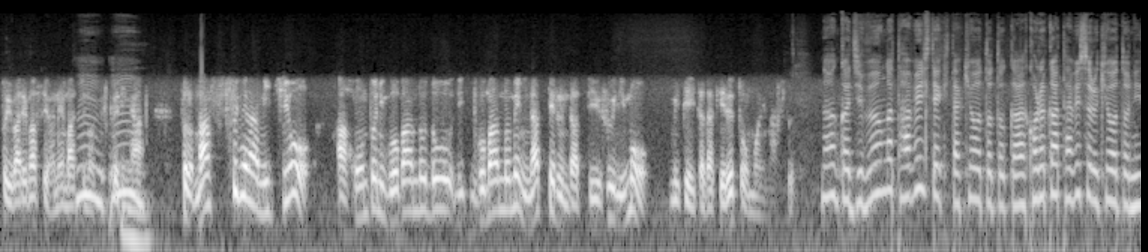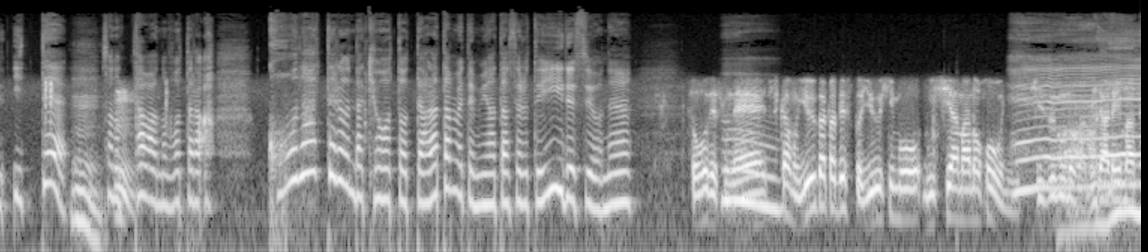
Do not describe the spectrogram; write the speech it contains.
と言われますよね、街の作りが。うんうんそのまっすぐな道を、あ、本当に5番の通り、5番の目になってるんだっていうふうにも見ていただけると思います。なんか自分が旅してきた京都とか、これから旅する京都に行って、うんそのタワー登ったら、あこうなってるんだ、京都って改めて見渡せるっていいですよね。そうですね。うんしかも夕方ですと夕日も西山の方に沈むのが見られますし、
